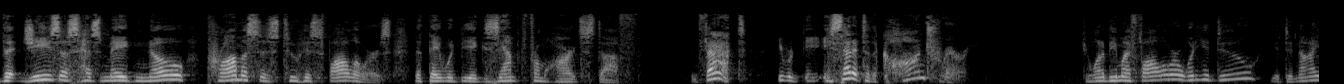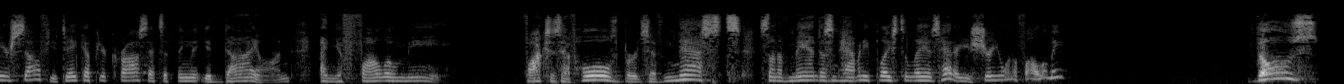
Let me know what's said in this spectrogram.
that Jesus has made no promises to his followers that they would be exempt from hard stuff. In fact, he, re- he said it to the contrary. If you want to be my follower, what do you do? You deny yourself, you take up your cross, that's a thing that you die on, and you follow me. Foxes have holes, birds have nests. Son of man doesn't have any place to lay his head. Are you sure you want to follow me? Those,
